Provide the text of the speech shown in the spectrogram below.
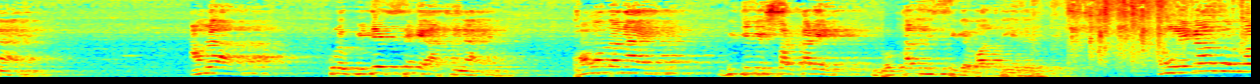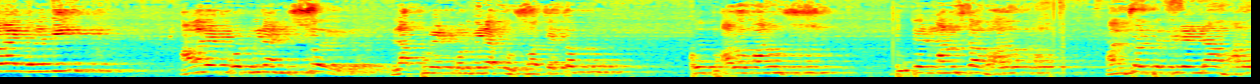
নাই। আমরা কোনো বিদেশ থেকে আসি নাই, ক্ষমতা নাই, বিজেপি সরকারের ভোটার লিস্ট থেকে বাদ দিয়ে দেবে। এবং এটাও গলায় বলে দিই, আমাদের কর্মীরা নিশ্চয়ই লাভপুরের কর্মীরা খুব সচেতন, খুব ভালো মানুষ, বুথের মানুষরাও ভালো, অঞ্চল প্রেসিডেন্টরাও ভালো,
